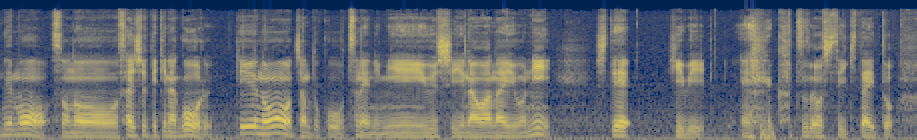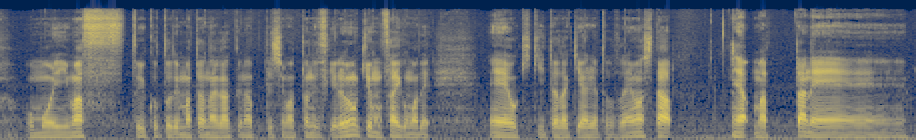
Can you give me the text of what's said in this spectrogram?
でもその最終的なゴールっていうのをちゃんとこう常に見失わないようにして日々、えー、活動していきたいと思います。ということでまた長くなってしまったんですけれども今日も最後まで、えー、お聴きいただきありがとうございました。いやまたね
